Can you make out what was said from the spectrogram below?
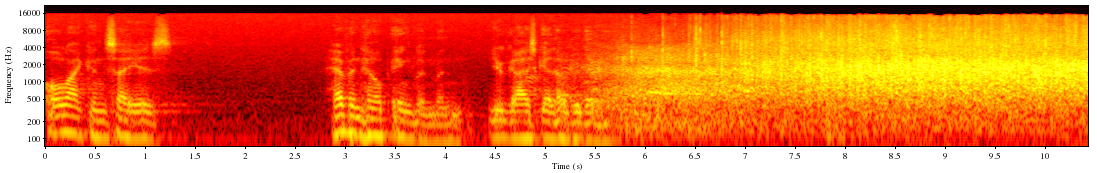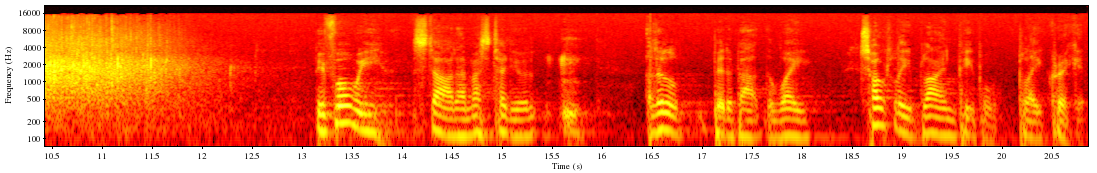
All I can say is, heaven help England when you guys get over there. Before we start, I must tell you a little bit about the way totally blind people play cricket.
